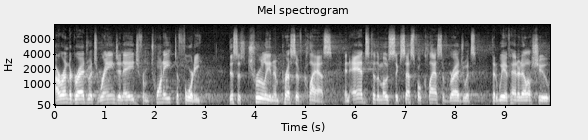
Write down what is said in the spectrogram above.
Our undergraduates range in age from 20 to 40. This is truly an impressive class and adds to the most successful class of graduates that we have had at LSU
